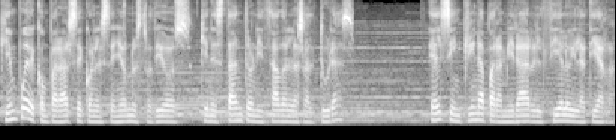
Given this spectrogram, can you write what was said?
¿Quién puede compararse con el Señor nuestro Dios, quien está entronizado en las alturas? Él se inclina para mirar el cielo y la tierra,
